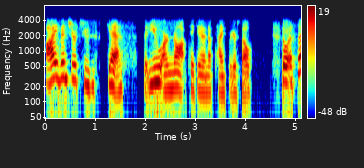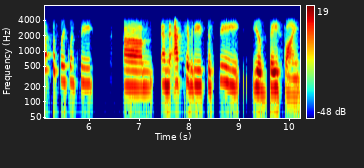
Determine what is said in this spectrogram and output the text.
I venture to guess that you are not taking enough time for yourself. So assess the frequency um, and the activities to see your baseline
